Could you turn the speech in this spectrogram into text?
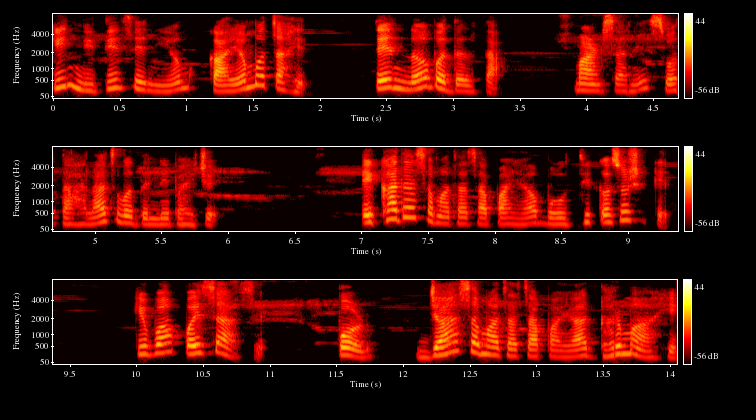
की नीतीचे नियम कायमच आहेत ते न बदलता माणसाने स्वतःलाच बदलले पाहिजे. एखाद्या समाजाचा पाया बौद्धिक असू शकेल किंवा पैसा असेल पण ज्या समाजाचा पाया धर्म आहे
